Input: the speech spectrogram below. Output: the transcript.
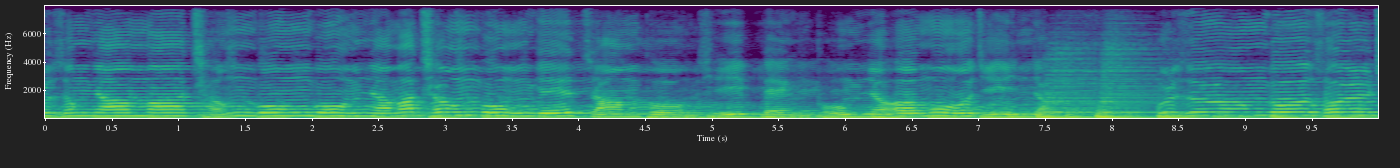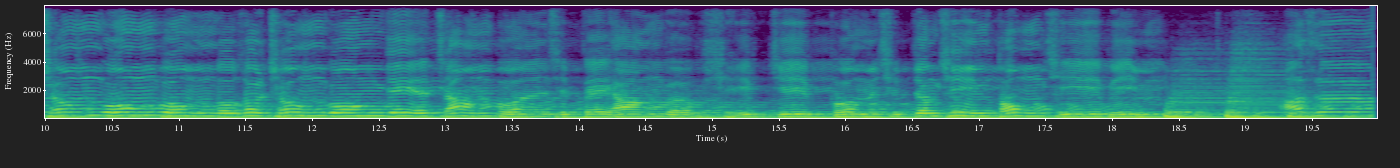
불성야마 천공범야마 천공계 짬품 십행품여무진자 불성도설 천공범도설 천공계 짬분 십대향급 십지품 십정심 통 십임. 아승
